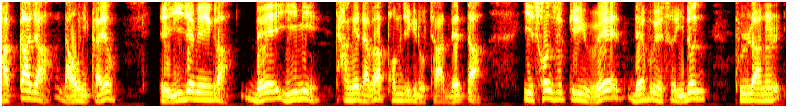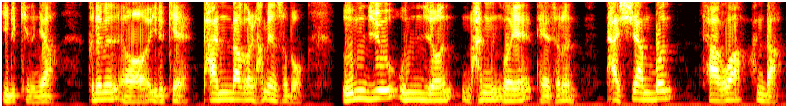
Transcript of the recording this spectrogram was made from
다 까자 나오니까요. 예, 이재명이가 내 이미 당에다가 범죄 기록 다 냈다. 이 선수끼리 왜 내부에서 이런 분란을 일으키느냐? 그러면 어, 이렇게 반박을 하면서도 음주 운전한 거에 대해서는 다시 한번 사과한다.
